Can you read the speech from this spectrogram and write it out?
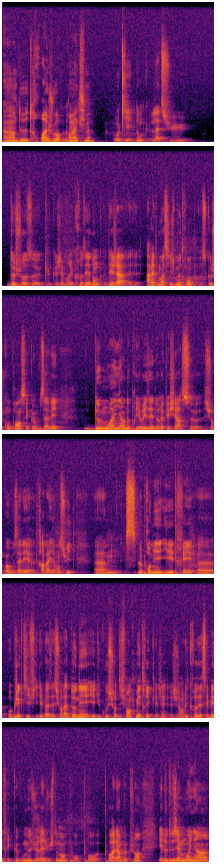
1, 2, 3 jours grand maximum. Ok, donc là-dessus, deux choses que, j'aimerais creuser. Donc déjà, euh, arrête-moi si je me trompe, ce que je comprends, c'est que vous avez deux moyens de prioriser, de réfléchir à ce sur quoi vous allez euh, travailler ensuite. Euh, le premier, il est très objectif, il est basé sur la donnée et du coup sur différentes métriques. J'ai envie de creuser ces métriques que vous mesurez justement pour, pour, pour aller un peu plus loin. Et le deuxième moyen,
